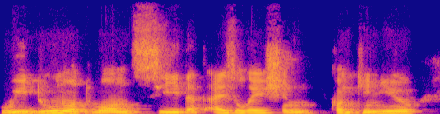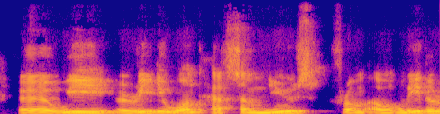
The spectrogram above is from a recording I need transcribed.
we do not want to see that isolation continue. Uh, we really want to have some news from our leader.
